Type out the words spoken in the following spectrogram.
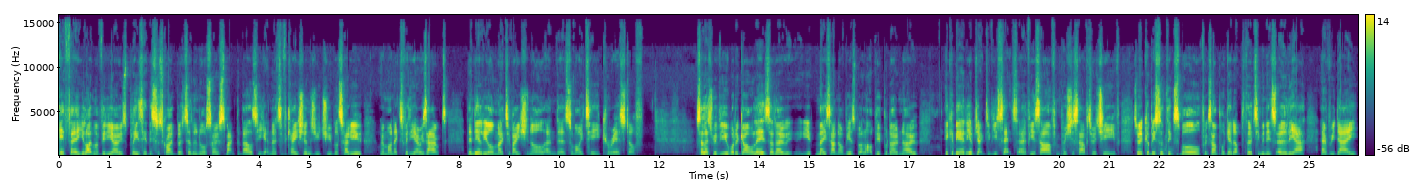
if uh, you like my videos, please hit the subscribe button and also smack the bell so you get notifications. YouTube will tell you when my next video is out. They're nearly all motivational and uh, some IT career stuff. So let's review what a goal is. I know it may sound obvious, but a lot of people don't know. It could be any objective you set uh, for yourself and push yourself to achieve. So it could be something small, for example, get up 30 minutes earlier every day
